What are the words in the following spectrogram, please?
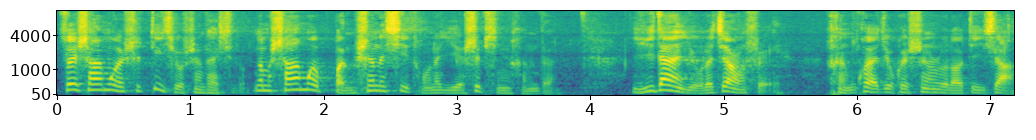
所以沙漠是地球生态系统。那么沙漠本身的系统呢，也是平衡的。一旦有了降水，很快就会渗入到地下，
